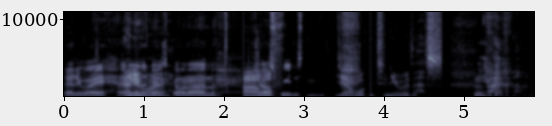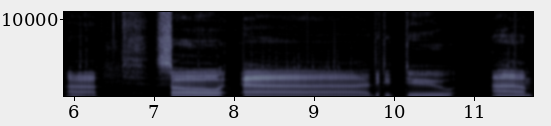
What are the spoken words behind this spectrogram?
Anyway, any other news going on? uh, we'll, yeah, we'll continue with this. Yeah. uh, so, uh, do, do, do, um,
